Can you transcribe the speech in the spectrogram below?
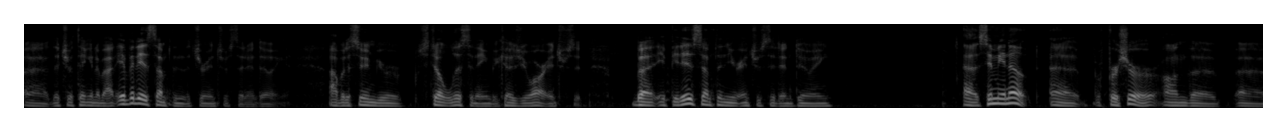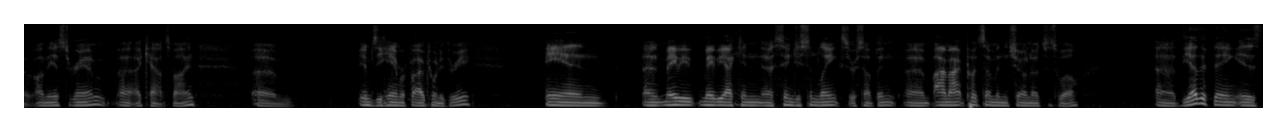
uh, that you're thinking about, if it is something that you're interested in doing. I would assume you're still listening because you are interested. But if it is something you're interested in doing, uh, send me a note uh, for, for, sure on the uh, on the Instagram uh, account's fine, um, MZ Hammer five twenty three, and maybe maybe I can uh, send you some links or something. Um, I might put some in the show notes as well. Uh, the other thing is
